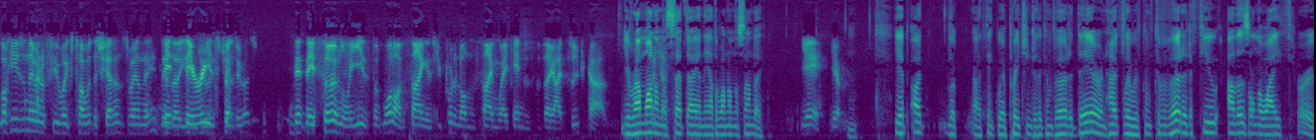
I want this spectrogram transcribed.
Like, isn't there in a few weeks' time with the Shannons around there? There's There- a there endurance is, but- GT race? There, there certainly is, but what I'm saying is you put it on the same weekend as the V8 Supercars. You run one on the Saturday and the other one on the Sunday. Yeah, yep. Yep. I, look, I think we're preaching to the converted there, and hopefully we've converted a few others on the way through.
